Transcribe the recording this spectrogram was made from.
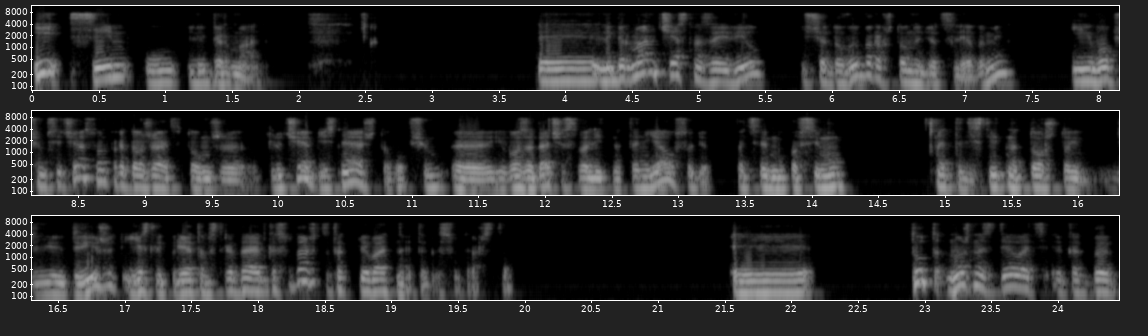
И 7 у Либермана. Э, Либерман честно заявил еще до выборов, что он идет с левыми, и, в общем, сейчас он продолжает в том же ключе, объясняя, что, в общем, э, его задача свалить на Таньяу, судя по всему, по всему, это действительно то, что движет. Если при этом страдает государство, так плевать на это государство. И тут нужно сделать э, как бы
